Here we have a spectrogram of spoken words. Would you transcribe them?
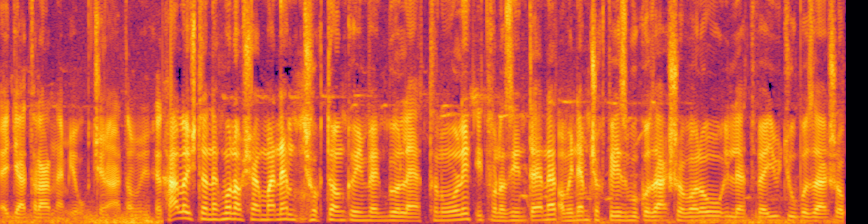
egyáltalán nem jól csináltam őket. Hála Istennek manapság már nem csak tankönyvekből lehet tanulni, itt van az internet, ami nem csak Facebookozásra való, illetve YouTubeozásra.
